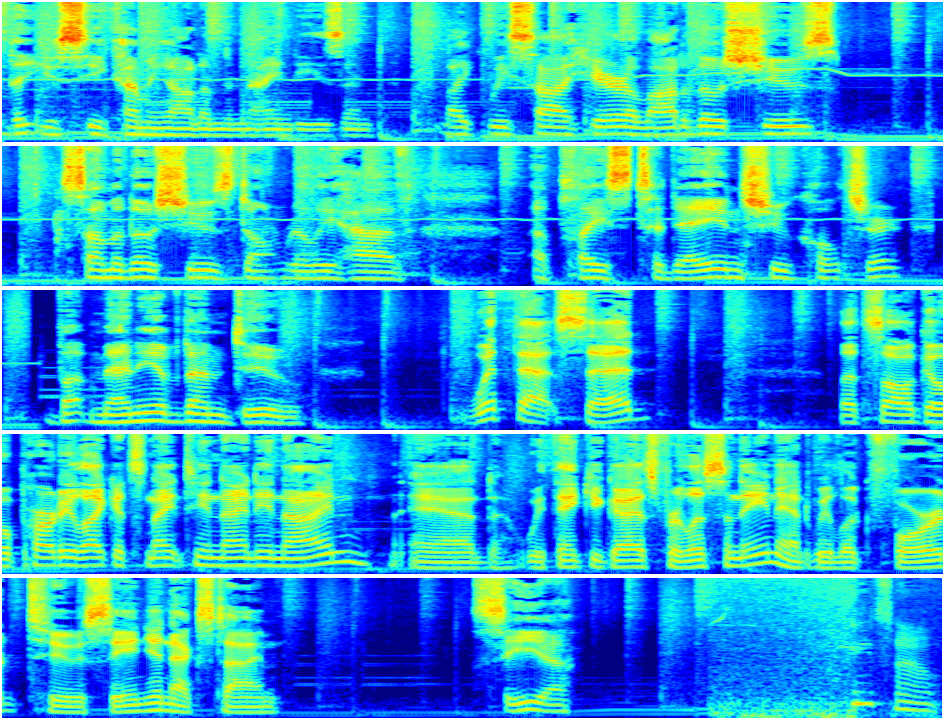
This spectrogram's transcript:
that you see coming out in the 90s. And like we saw here, a lot of those shoes, some of those shoes don't really have a place today in shoe culture, but many of them do. With that said, let's all go party like it's 1999. And we thank you guys for listening, and we look forward to seeing you next time. See ya. Peace out.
